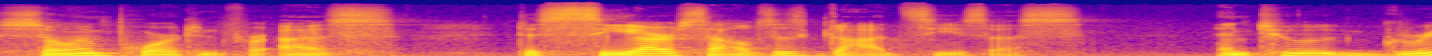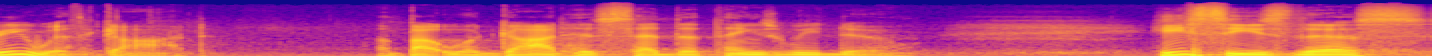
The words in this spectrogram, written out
So important for us to see ourselves as God sees us and to agree with God about what God has said, the things we do. He sees this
